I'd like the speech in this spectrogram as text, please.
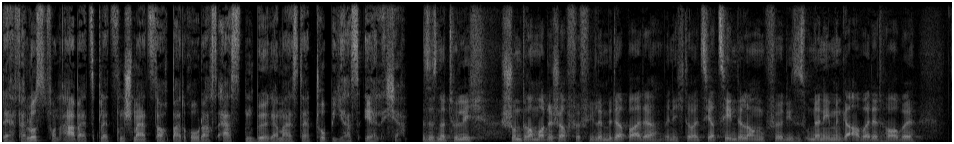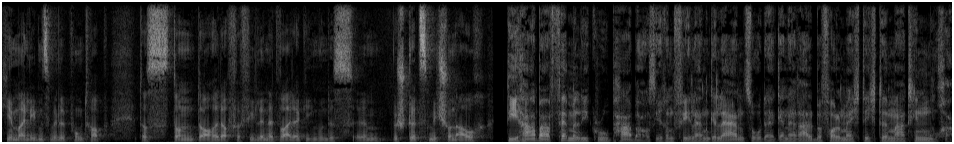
Der Verlust von Arbeitsplätzen schmerzt auch Bad Rodachs ersten Bürgermeister Tobias Ehrlicher. Es ist natürlich schon dramatisch auch für viele Mitarbeiter, wenn ich da jetzt jahrzehntelang für dieses Unternehmen gearbeitet habe, hier meinen Lebensmittelpunkt habe, dass dann da halt auch für viele nicht weiterging. Und das ähm, bestürzt mich schon auch. Die Haber Family Group habe aus ihren Fehlern gelernt, so der Generalbevollmächtigte Martin Mucha.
